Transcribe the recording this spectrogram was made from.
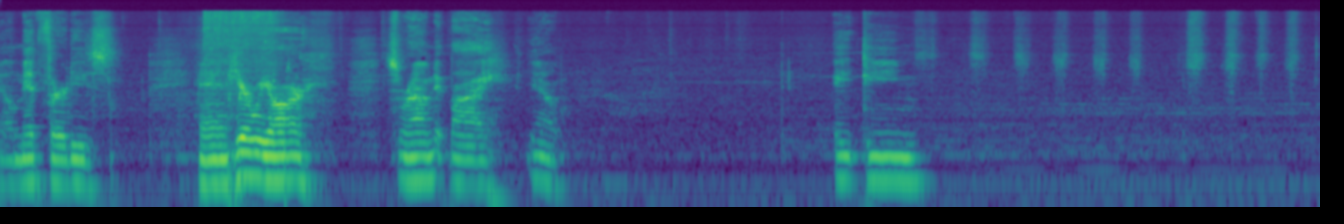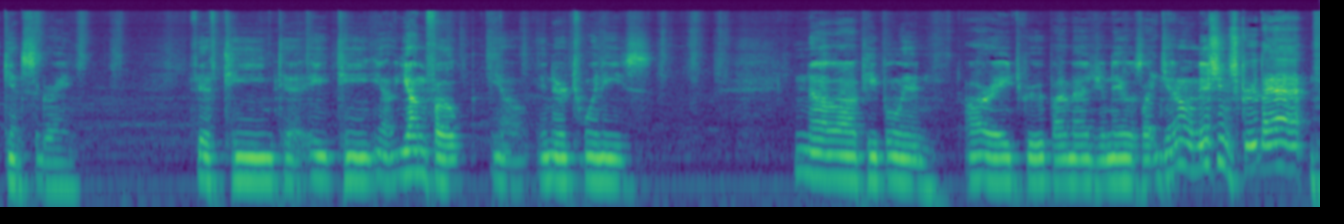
you know, mid 30s. And here we are surrounded by, you know, 18 against the grain. 15 to 18, you know, young folk, you know, in their 20s, not a lot of people in our age group, I imagine they was like, general admission, screw that.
